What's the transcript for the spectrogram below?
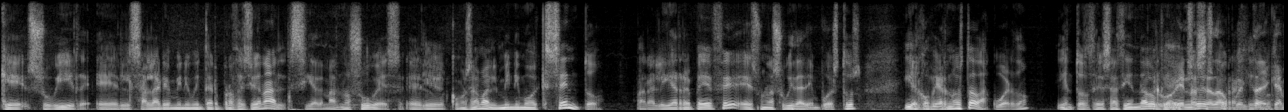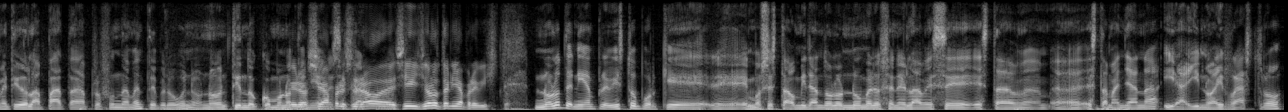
que subir el salario mínimo interprofesional, si además no subes el, ¿cómo se llama? El mínimo exento para el IRPF, es una subida de impuestos. Y el gobierno está de acuerdo. Y entonces Hacienda lo El que ha gobierno hecho se ha dado corregirlo. cuenta de que ha metido la pata profundamente, pero bueno, no entiendo cómo no Pero se ha apresurado a decir, yo lo tenía previsto. No lo tenían previsto porque eh, hemos estado mirando los números en el ABC esta, eh, esta mañana y ahí no hay rastro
